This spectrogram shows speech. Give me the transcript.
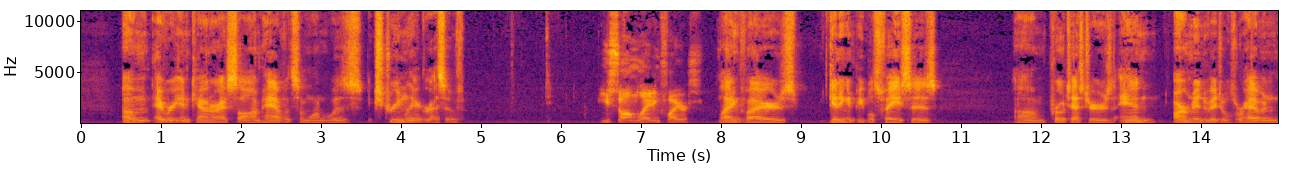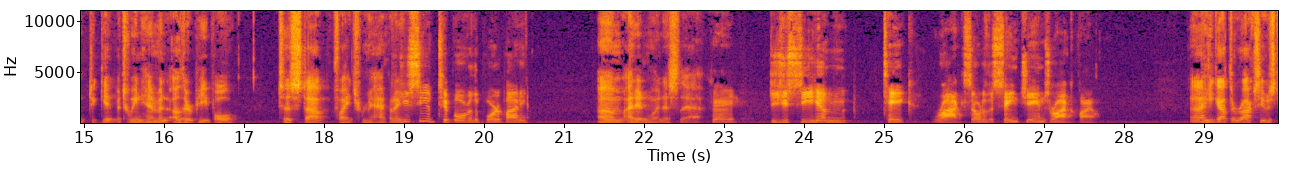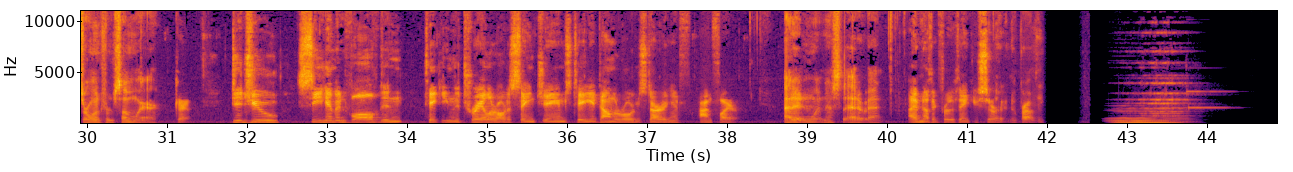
Um, every encounter I saw him have with someone was extremely aggressive. You saw him lighting fires. Lighting fires, getting in people's faces. Um, protesters and armed individuals were having to get between him and other people to stop fights from happening. Did you see him tip over the porta potty? Um, I didn't witness that. Okay. Did you see him take rocks out of the St. James rock pile? Uh, he got the rocks he was throwing from somewhere. Okay. Did you see him involved in taking the trailer out of St. James, taking it down the road, and starting it on fire? I didn't witness that event. I have nothing further. Thank you, sir. No problem.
